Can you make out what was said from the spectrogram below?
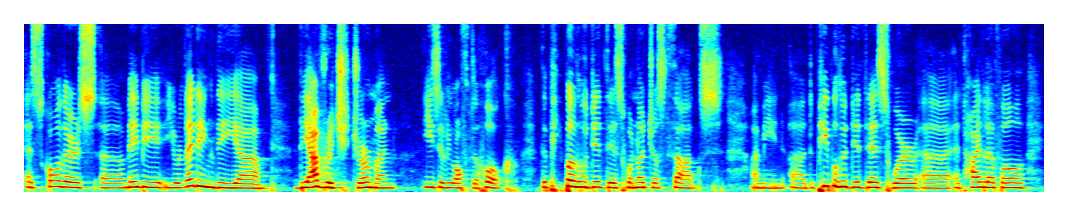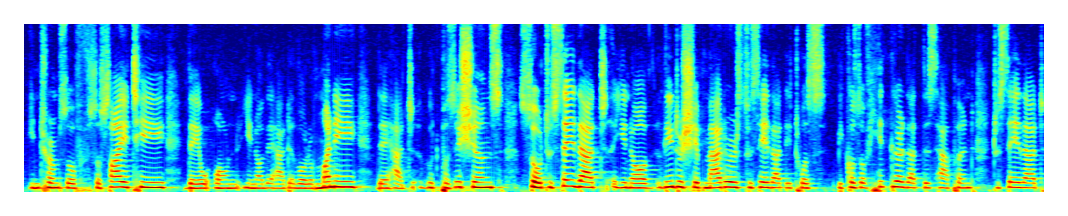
as scholars, uh, maybe you're letting the, uh, the average German easily off the hook. The people who did this were not just thugs. I mean, uh, the people who did this were uh, at high level in terms of society. They own, you know, they had a lot of money. They had good positions. So to say that, you know, leadership matters, to say that it was because of Hitler that this happened, to say that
